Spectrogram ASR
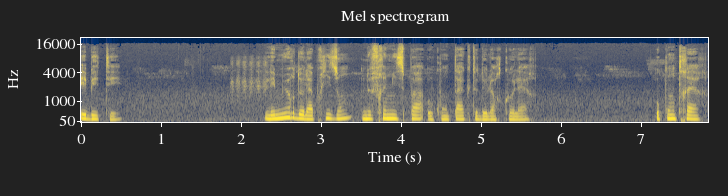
hébétée. Les murs de la prison ne frémissent pas au contact de leur colère. Au contraire,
